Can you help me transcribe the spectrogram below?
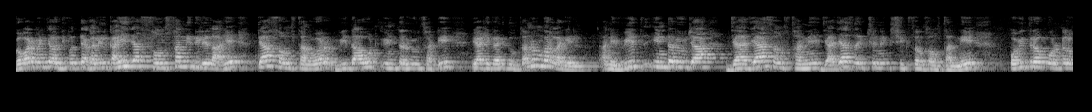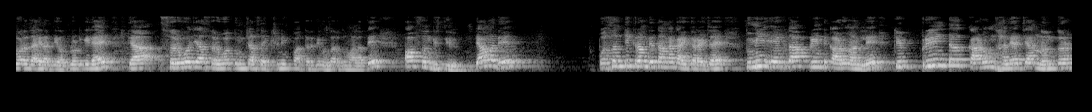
गव्हर्नमेंटच्या अधिपत्याखालील काही ज्या संस्थांनी दिलेला आहे त्या संस्थांवर विदाऊट इंटरव्ह्यूसाठी या ठिकाणी तुमचा नंबर लागेल. आणि विथ इंटरव्ह्यूच्या ज्या ज्या संस्थांनी ज्या ज्या शैक्षणिक शिक्षण संस्थांनी पवित्र पोर्टलवर जाहिराती अपलोड केल्या आहेत. त्या सर्व ज्या सर्व तुमच्या शैक्षणिक पात्रतेनुसार तुम्हाला ते ऑप्शन दिसतील. त्यामध्ये पसंती क्रम देताना काय करायचं आहे? तुम्ही एकदा प्रिंट काढून आणले की प्रिंट काढून झाल्याच्यानंतर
